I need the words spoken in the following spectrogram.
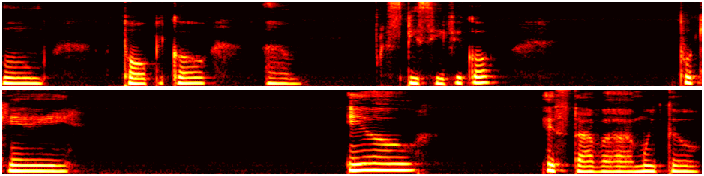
um tópico um, específico porque eu estava muito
